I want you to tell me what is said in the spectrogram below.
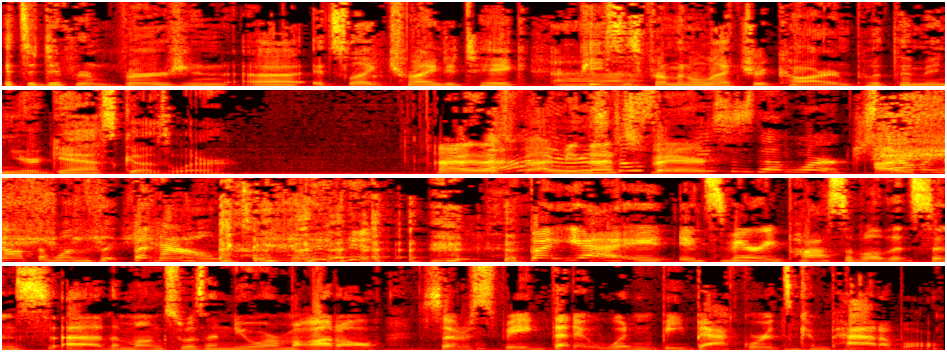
it's a different version. Uh, it's like trying to take pieces Ah. from an electric car and put them in your gas guzzler. All right, that's, Ah, I mean there were that's still some fair. Pieces that worked, just I probably sh- not the ones that count. But yeah, it, it's very possible that since uh, the Monks was a newer model, so to speak, that it wouldn't be backwards compatible.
